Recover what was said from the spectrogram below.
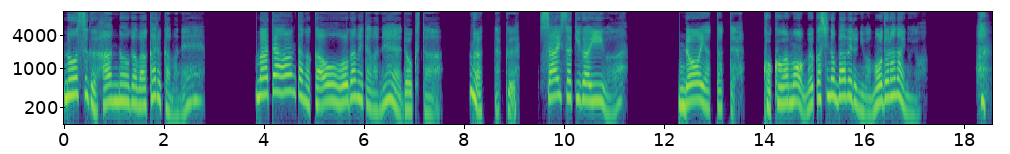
もうすぐ反応がわかるかもね。またあんたの顔を拝めたわね、ドクター。まったく、幸先がいいわ。どうやったって、ここはもう昔のバベルには戻らないのよ。ふん。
